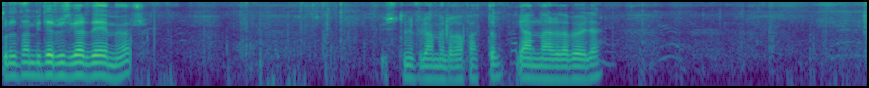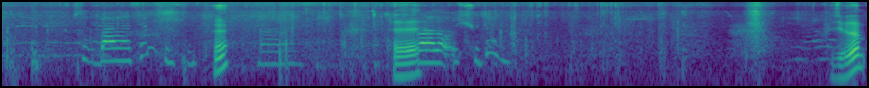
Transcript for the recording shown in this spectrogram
Buradan bir de rüzgar değmiyor. Üstünü falan böyle kapattım. Yanları da böyle. Şu bağlan sen misin? He? Bağlan. He. Bağla şurada mı? Kızım.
